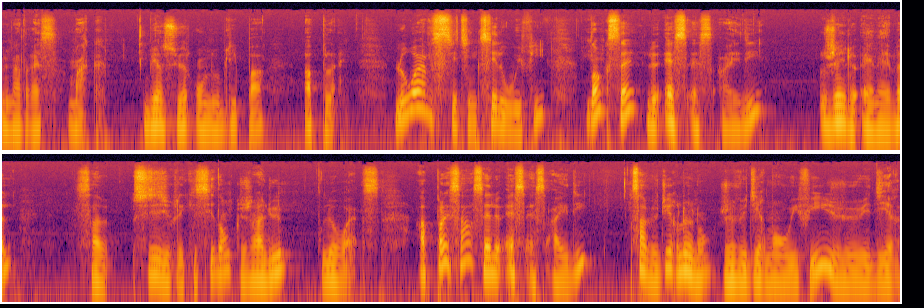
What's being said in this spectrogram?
une adresse MAC. Bien sûr, on n'oublie pas Apply. Le wireless setting, c'est le Wi-Fi. Donc c'est le SSID. J'ai le Enable si je clique ici, donc j'allume le wireless. Après ça, c'est le SSID. Ça veut dire le nom. Je veux dire mon Wi-Fi, je vais dire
